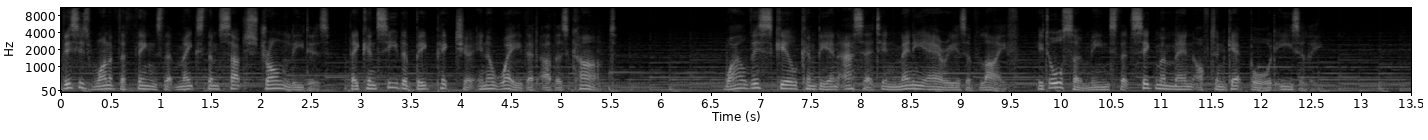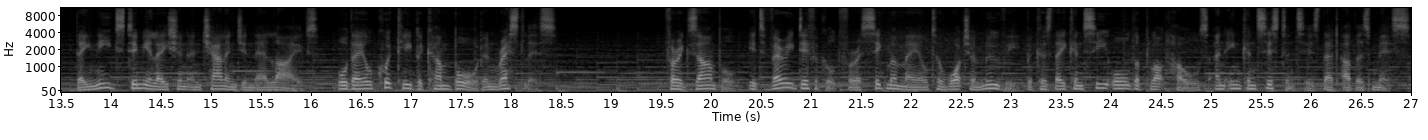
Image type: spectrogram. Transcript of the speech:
This is one of the things that makes them such strong leaders, they can see the big picture in a way that others can't. While this skill can be an asset in many areas of life, it also means that Sigma men often get bored easily. They need stimulation and challenge in their lives, or they'll quickly become bored and restless. For example, it's very difficult for a Sigma male to watch a movie because they can see all the plot holes and inconsistencies that others miss.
